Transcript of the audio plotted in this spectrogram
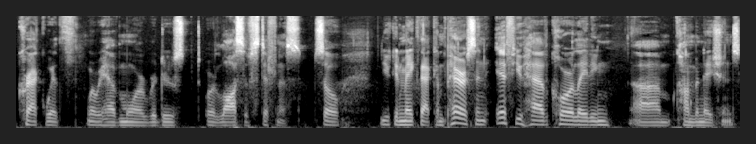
crack width where we have more reduced or loss of stiffness. So you can make that comparison if you have correlating um, combinations.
